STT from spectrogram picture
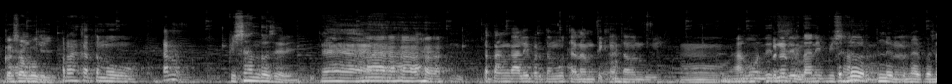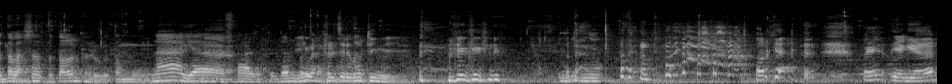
Kok sapa ki? Pernah ketemu? Kan Pisan to seri. nah petang kali bertemu dalam tiga tahun gue. Hmm, aku nanti Bener, ceritani pisan. bener bener bener bener Setelah satu tahun baru ketemu. nah ya setelah satu tahun ini baru padahal cerita dhewe. intinya Orga, ya gak kan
